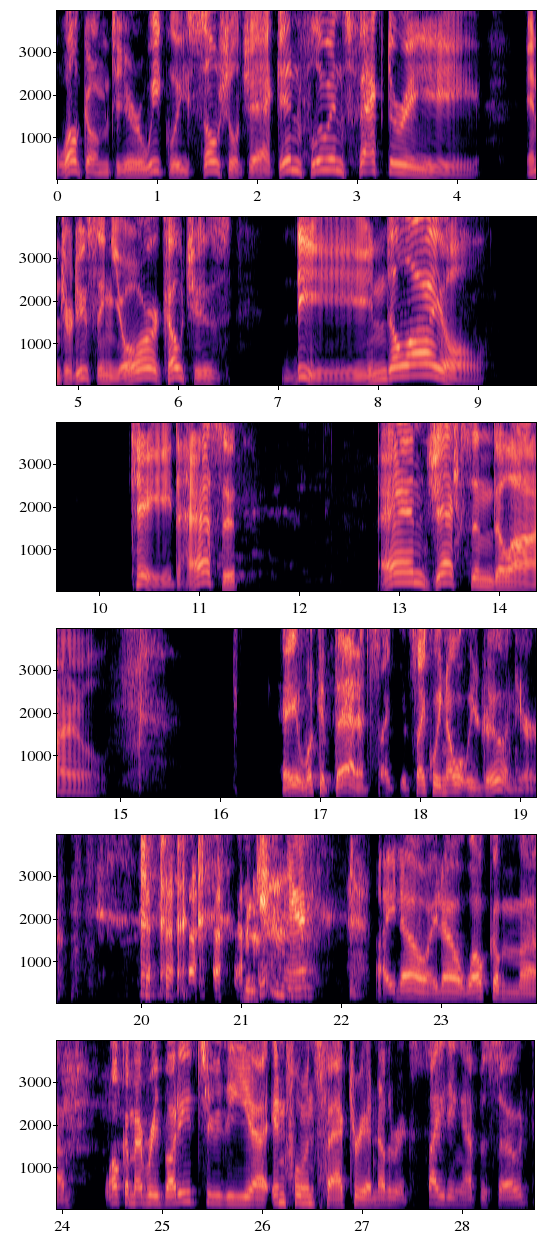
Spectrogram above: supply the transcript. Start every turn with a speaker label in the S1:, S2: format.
S1: Welcome to your weekly Social Jack Influence Factory. Introducing your coaches, Dean Delisle, Kate Hassett, and Jackson Delisle.
S2: Hey, look at that. It's like it's like we know what we're doing here.
S3: We're getting there.
S2: I know, I know. Welcome uh, welcome everybody to the uh, Influence Factory, another exciting episode.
